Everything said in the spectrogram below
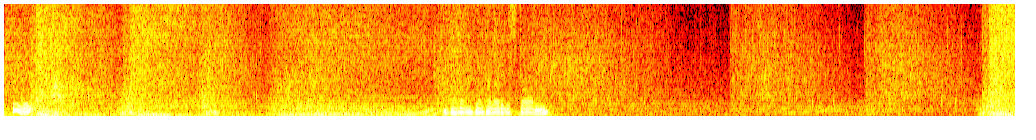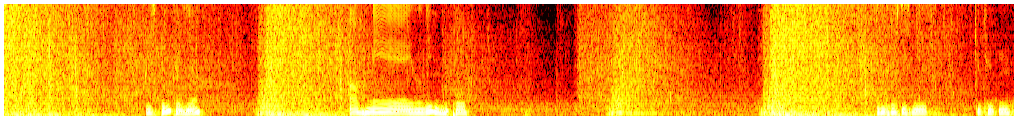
fieses. Auf jeden Fall sind hier ein paar Leute gestorben. Nicht dunkel hier. Ach nee, so ein Riesenhippo. Die sind richtig mies, die Typen.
